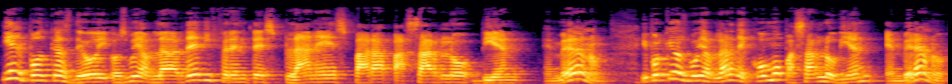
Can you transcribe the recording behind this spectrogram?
y en el podcast de hoy os voy a hablar de diferentes planes para pasarlo bien en verano. ¿Y por qué os voy a hablar de cómo pasarlo bien en verano?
